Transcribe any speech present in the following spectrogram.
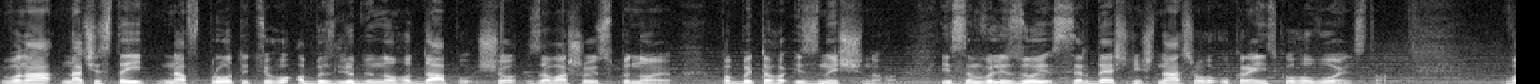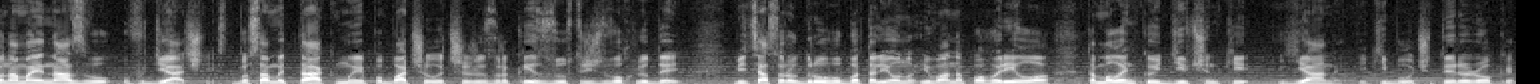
Вона, наче стоїть навпроти цього обезлюдненого дапу, що за вашою спиною, побитого і знищеного, і символізує сердечність нашого українського воїнства. Вона має назву вдячність, бо саме так ми побачили через роки зустріч двох людей: бійця 42-го батальйону Івана Погорілого та маленької дівчинки Яни, якій було 4 роки,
